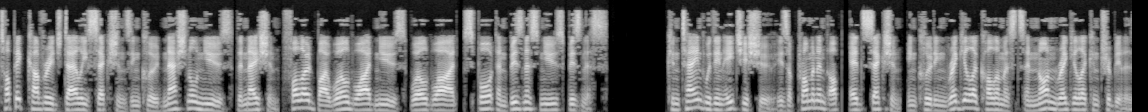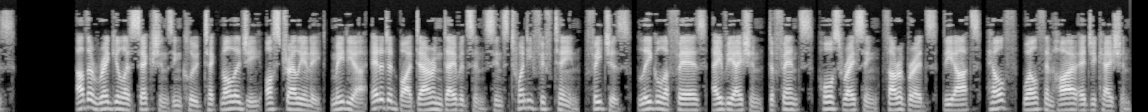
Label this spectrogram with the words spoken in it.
Topic coverage Daily sections include national news The Nation followed by worldwide news worldwide, sport and business news business. Contained within each issue is a prominent op-ed section, including regular columnists and non-regular contributors. Other regular sections include Technology Australian IT, Media edited by Darren Davidson since 2015, Features, Legal Affairs, Aviation, Defence, Horse Racing Thoroughbreds, The Arts, Health, Wealth and Higher Education.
